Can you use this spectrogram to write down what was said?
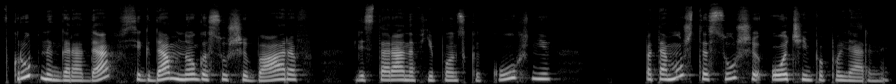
В крупных городах всегда много суши-баров, ресторанов японской кухни, потому что суши очень популярны.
